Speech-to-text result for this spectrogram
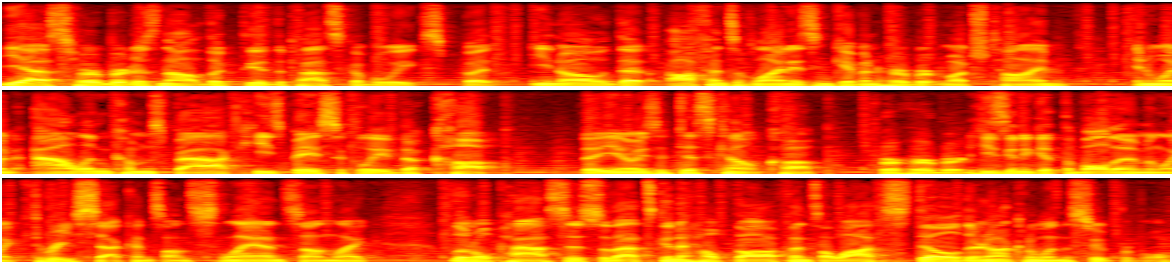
Yes, Herbert has not looked good the past couple weeks, but you know that offensive line isn't giving Herbert much time. And when Allen comes back, he's basically the Kupp. That you know, he's a discount Kupp for Herbert. He's gonna get the ball to him in like three seconds on slants, on like little passes. So that's gonna help the offense a lot. Still, they're not gonna win the Super Bowl.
